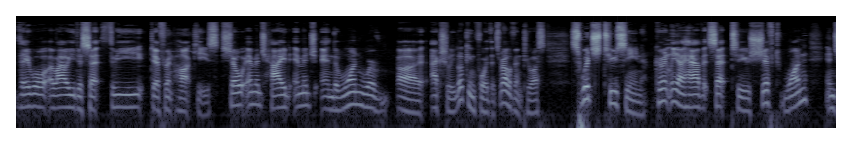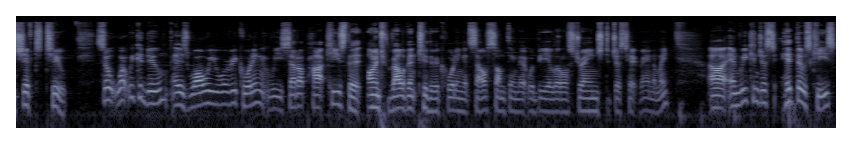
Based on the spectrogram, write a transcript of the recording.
they will allow you to set three different hotkeys show image hide image and the one we're uh, actually looking for that's relevant to us. Switch to scene. Currently i have it set to shift 1 and shift 2 so what we could do is while we were recording we set up hotkeys that aren't relevant to the recording itself something that would be a little strange to just hit randomly. Uh, and we can just hit those keys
